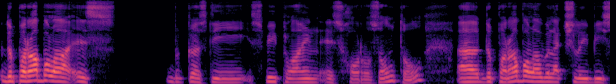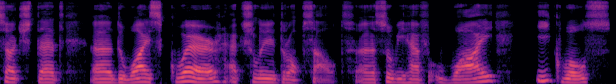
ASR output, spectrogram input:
the parabola is, because the sweep line is horizontal, uh, the parabola will actually be such that uh, the y square actually drops out. Uh, so we have y equals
